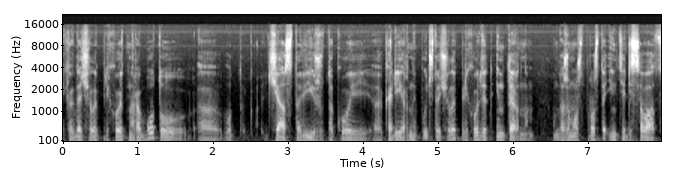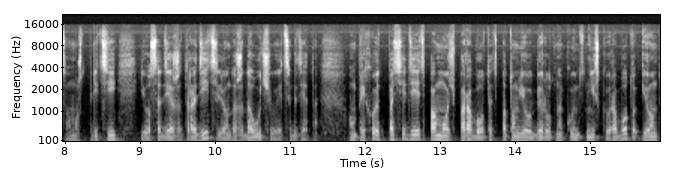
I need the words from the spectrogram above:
И когда человек приходит на работу, а, вот часто вижу такой э, карьерный путь, что человек приходит интерном. Он даже может просто интересоваться, он может прийти, его содержат родители, он даже доучивается где-то. Он приходит посидеть, помочь, поработать, потом его берут на какую-нибудь низкую работу, и он,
